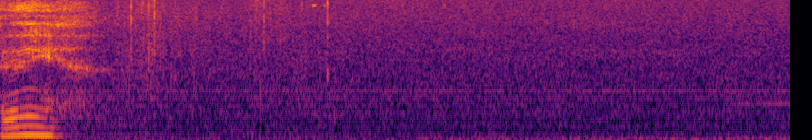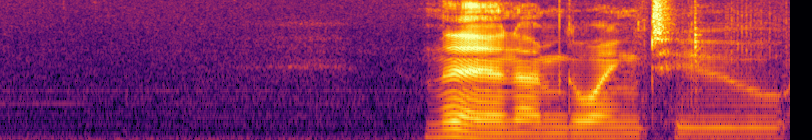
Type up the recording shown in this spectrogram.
Okay. And then I'm going to...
